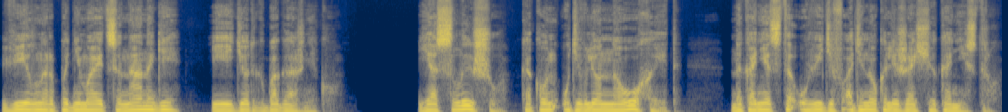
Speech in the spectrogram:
Вилнер поднимается на ноги и идет к багажнику. Я слышу, как он удивленно охает, наконец-то увидев одиноко лежащую канистру.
